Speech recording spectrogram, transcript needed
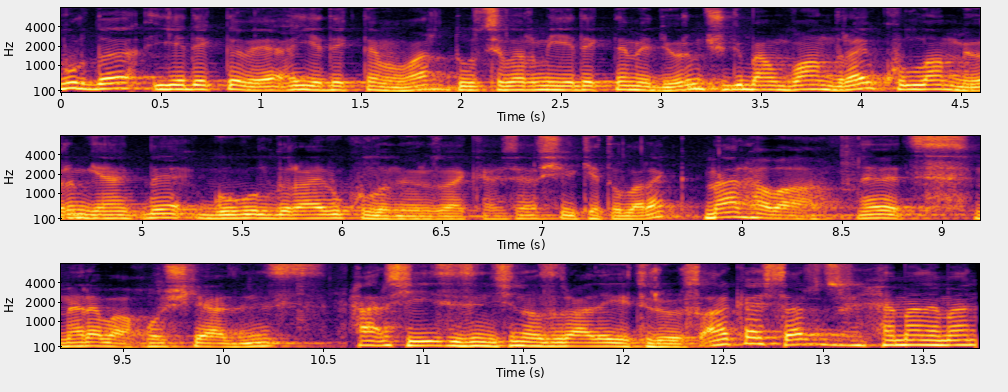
Burada yedekle veya yedekleme var. Dosyalarımı yedekleme diyorum. Çünkü ben OneDrive kullanmıyorum. Genellikle Google Drive'ı kullanıyoruz arkadaşlar şirket olarak. Merhaba. Evet merhaba. Hoş geldiniz. Her şeyi sizin için hazır hale getiriyoruz. Arkadaşlar hemen hemen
